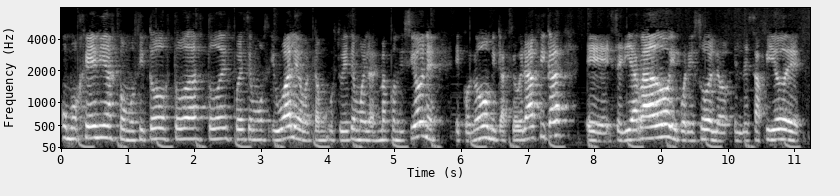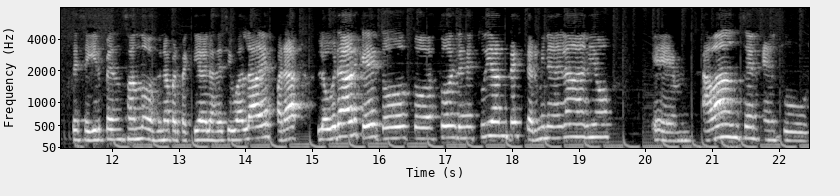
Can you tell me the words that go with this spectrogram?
homogéneas como si todos, todas, todos fuésemos iguales o estuviésemos en las mismas condiciones económicas, geográficas, eh, sería errado y por eso el desafío de, de seguir pensando desde una perspectiva de las desigualdades para lograr que todos, todos, todos los estudiantes terminen el año, eh, avancen en sus,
